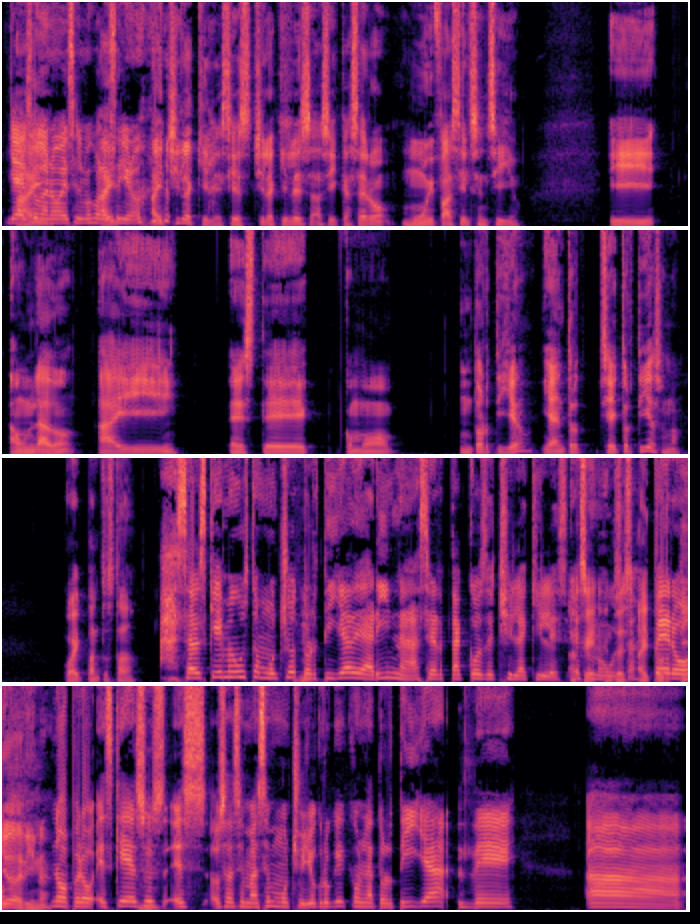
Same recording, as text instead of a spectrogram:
ya eso ganó, es el mejor hay, desayuno. hay chilaquiles. Si es chilaquiles así casero, muy fácil, sencillo. Y a un lado hay, este, como un tortillero y adentro, si hay tortillas o no. O hay pan tostado. Ah, ¿sabes qué? Me gusta mucho tortilla de harina, hacer tacos de chilaquiles. Eso me entonces gusta. hay pero tortilla de harina. no, pero es que eso es, es, o sea, se me hace mucho. Yo creo que con la tortilla de ah,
